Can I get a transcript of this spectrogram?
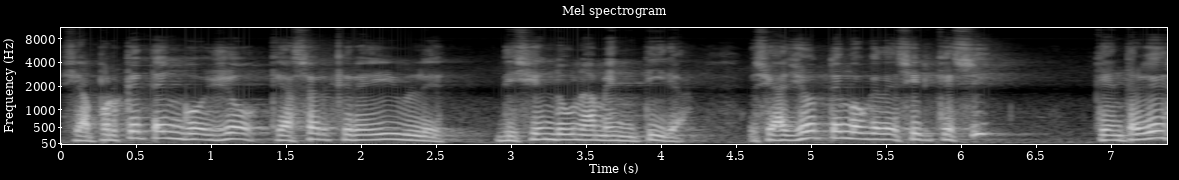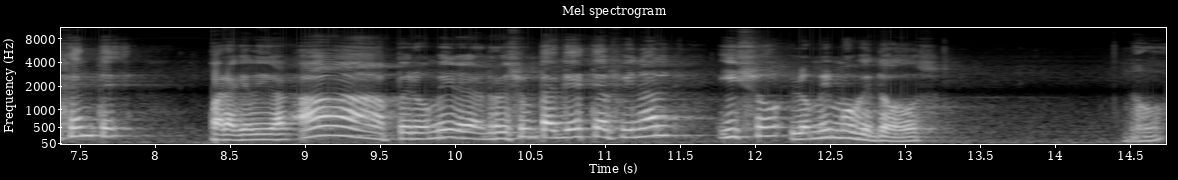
O sea, ¿por qué tengo yo que hacer creíble diciendo una mentira? O sea, yo tengo que decir que sí, que entregué gente para que digan, ah, pero mira, resulta que este al final hizo lo mismo que todos. ¿No?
